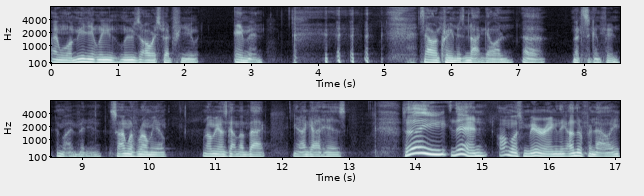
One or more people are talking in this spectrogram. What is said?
I will immediately lose all respect for you. Amen. sour cream does not go on uh, Mexican food, in my opinion. So I'm with Romeo. Romeo's got my back, and I got his. So they then, almost mirroring the other finale,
